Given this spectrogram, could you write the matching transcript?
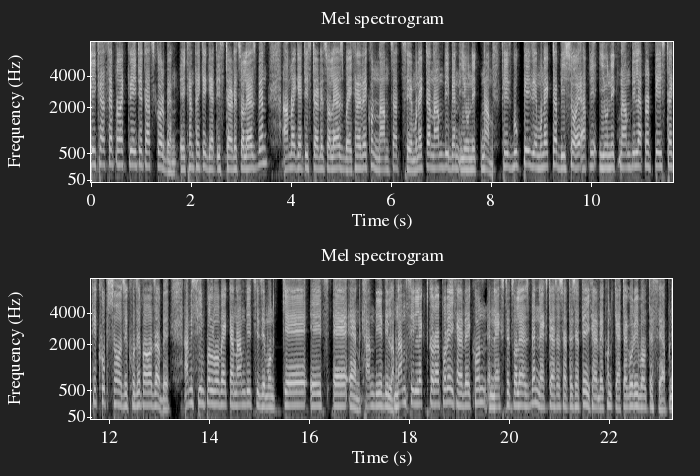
লেখা আছে, আপনারা ক্রিয়েটে টাচ করবেন। এখান থেকে গেট স্টার্টে চলে আসবেন। আমরা গেট স্টার্টে চলে আসব। এখানে দেখুন, নাম চাচ্ছে, এমন একটা নাম দিবেন ইউনিক নাম। ফেসবুক পেজ এমন একটা বিষয়, আপনি ইউনিক নাম দিলে আপনার পেজটাকে খুব সহজে খুঁজে পাওয়া যাবে। আমি সিম্পল ভাবে একটা নাম দিচ্ছি, যেমন কে এইচ এ এন খান দিয়ে দিলাম। নাম সিলেক্ট করার পরে এখানে দেখুন নেক্সটে চলে আসবেন। নেক্সটে আসার সাথে সাথে এখানে দেখুন ক্যাটাগরি বলতেছে। আপনি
